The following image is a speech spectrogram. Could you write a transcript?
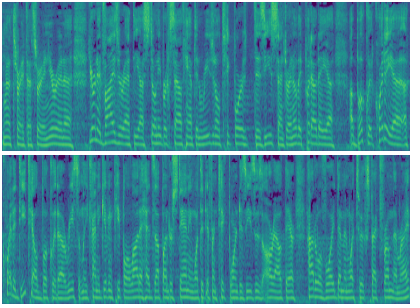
That's right. That's right. And you're in a you're an advisor at the uh, Stony Brook Southampton Regional Tick-Borne Disease Center. I know they put out a uh, a booklet, quite a, uh, a quite a detailed booklet uh, recently, kind of giving people a lot of heads up, understanding what the different tick-borne diseases are out there, how to avoid them, and what to expect from them. Right?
